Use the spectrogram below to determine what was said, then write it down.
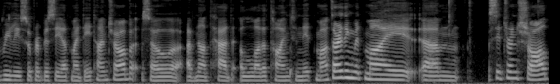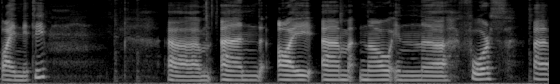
really super busy at my daytime job, so I've not had a lot of time to knit much. Starting with my um, Citron Shawl by Knitty. Um, and I am now in the fourth uh,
